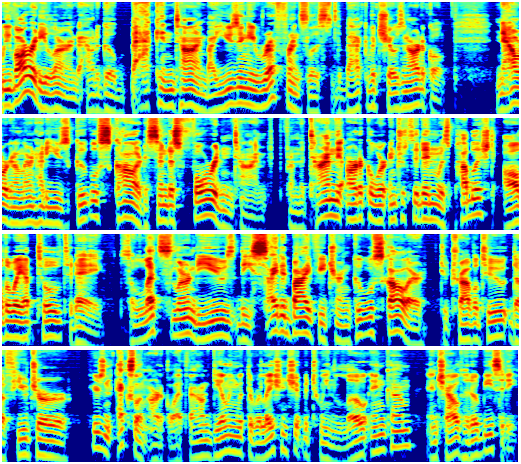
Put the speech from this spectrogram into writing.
We've already learned how to go back in time by using a reference list at the back of a chosen article. Now we're going to learn how to use Google Scholar to send us forward in time, from the time the article we're interested in was published all the way up till today. So let's learn to use the Cited By feature in Google Scholar to travel to the future. Here's an excellent article I found dealing with the relationship between low income and childhood obesity.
